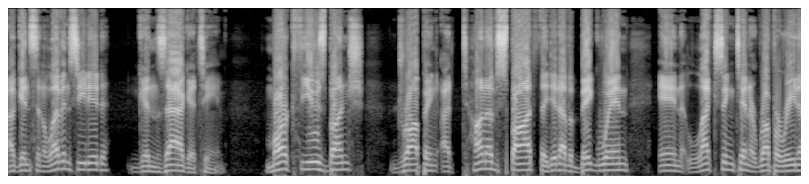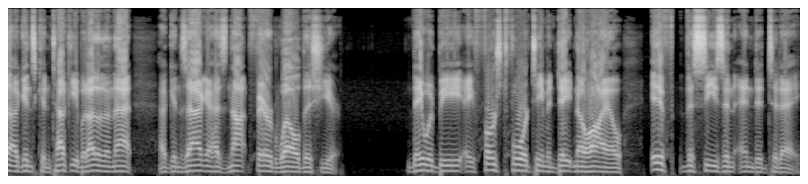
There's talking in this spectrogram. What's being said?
against an 11 seeded Gonzaga team. Mark Few's bunch dropping a ton of spots. They did have a big win in Lexington at Rupp Arena against Kentucky, but other than that, uh, Gonzaga has not fared well this year. They would be a first four team in Dayton, Ohio, if the season ended today.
